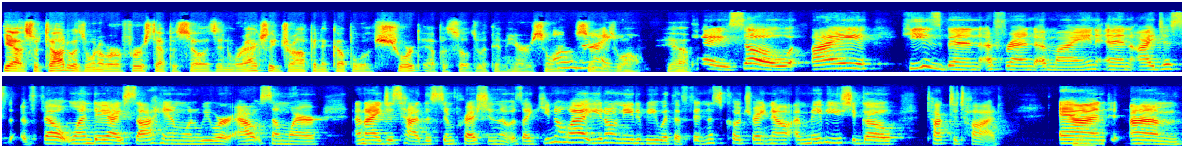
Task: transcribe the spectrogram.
Yeah, so Todd was one of our first episodes, and we're actually dropping a couple of short episodes with him here soon, oh, nice. soon as well. Yeah. Okay, so I he's been a friend of mine, and I just felt one day I saw him when we were out somewhere, and I just had this impression that was like, you know what, you don't need to be with a fitness coach right now, and maybe you should go talk to Todd. And um,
